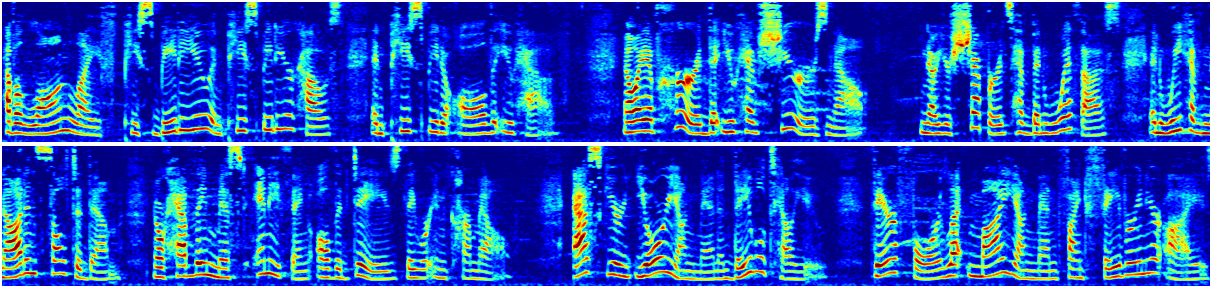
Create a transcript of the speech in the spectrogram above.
Have a long life, peace be to you, and peace be to your house, and peace be to all that you have. Now I have heard that you have shearers now. Now your shepherds have been with us, and we have not insulted them, nor have they missed anything all the days they were in Carmel. Ask your, your young men, and they will tell you. Therefore, let my young men find favor in your eyes,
